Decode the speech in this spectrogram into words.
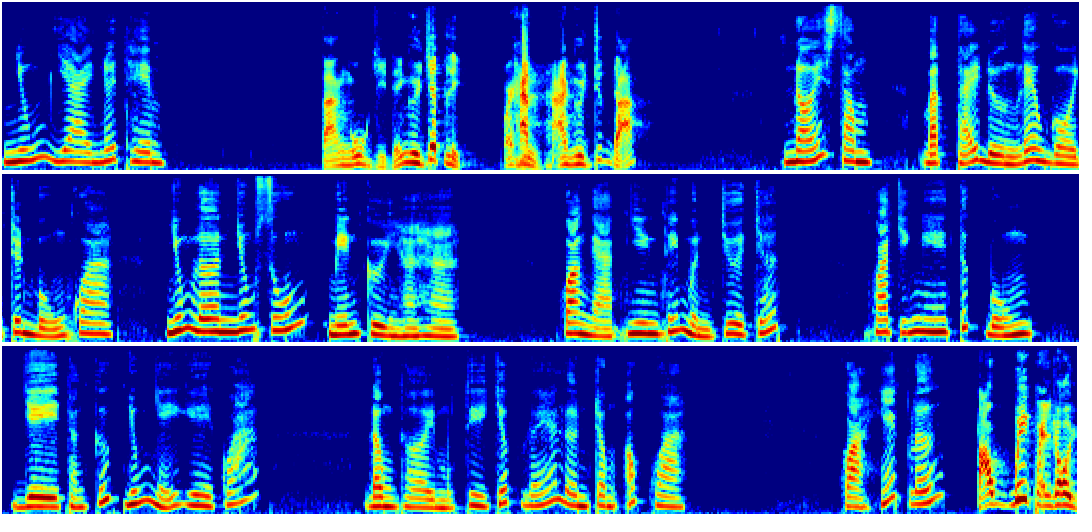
nhún vai nói thêm. Ta ngu gì để ngươi chết liệt, phải hành hạ ngươi trước đã. Nói xong, bạch thải đường leo ngồi trên bụng Khoa, nhún lên nhún xuống, miệng cười hà hà. Khoa ngạc nhiên thấy mình chưa chết. Khoa chỉ nghe tức bụng, vì thằng cướp nhún nhảy ghê quá. Đồng thời một tia chớp lóe lên trong óc Khoa. Khoa hét lớn. Tao biết mày rồi,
